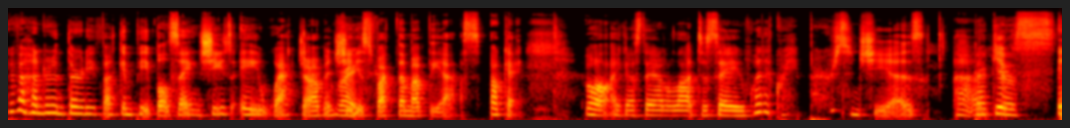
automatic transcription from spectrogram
we have 130 fucking people saying she's a whack job and she has fucked them up the ass. Okay. Well, I guess they had a lot to say. What a great person she is. Uh, That give- just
